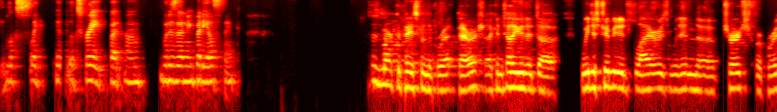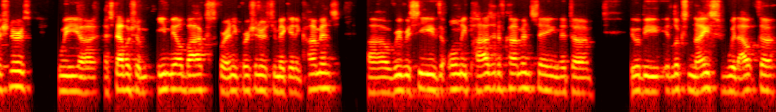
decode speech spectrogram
it looks like it looks great, but um, what does anybody else think? This is Mark DePace from the parish. I can tell you that uh, we distributed flyers within the church for parishioners. We uh, established an email box for any parishioners to make any comments. Uh, we received only positive comments saying that uh, it would be, it looks nice without the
